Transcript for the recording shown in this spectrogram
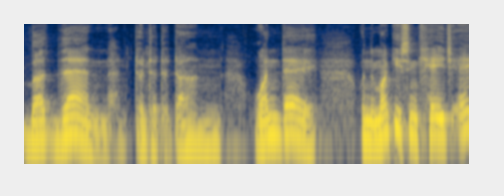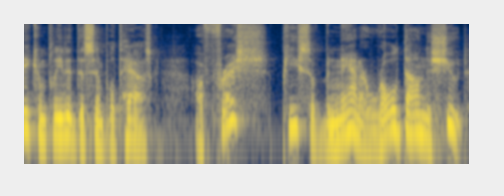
But then, dun dun dun dun, one day, when the monkeys in cage A completed the simple task, a fresh piece of banana rolled down the chute.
